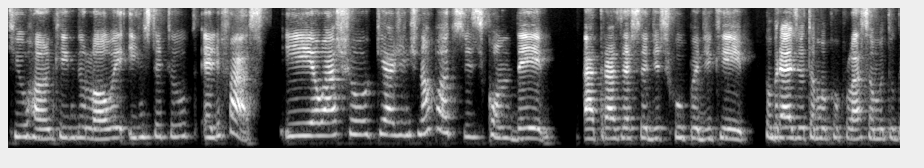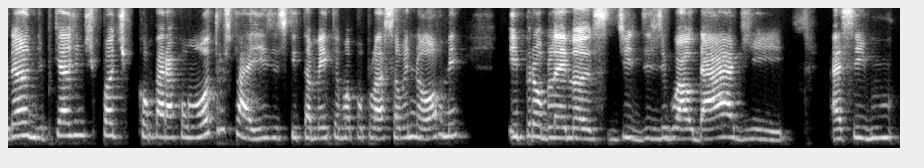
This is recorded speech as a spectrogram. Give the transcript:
que o ranking do Law Institute ele faz. E eu acho que a gente não pode se esconder atrás dessa desculpa de que o Brasil tem uma população muito grande, porque a gente pode comparar com outros países que também têm uma população enorme e problemas de desigualdade, assim,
